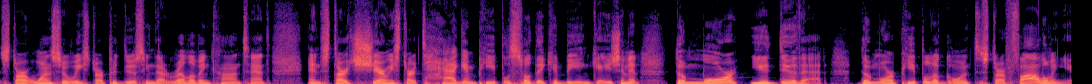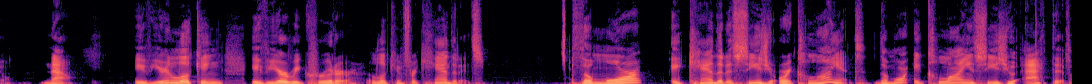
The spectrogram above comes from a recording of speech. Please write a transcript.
Start once a week start producing that relevant content and start sharing start tagging people so they can be engaged in it. The more you do that the more people are going to start following you now if you're looking, if you're a recruiter looking for candidates, the more a candidate sees you or a client, the more a client sees you active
